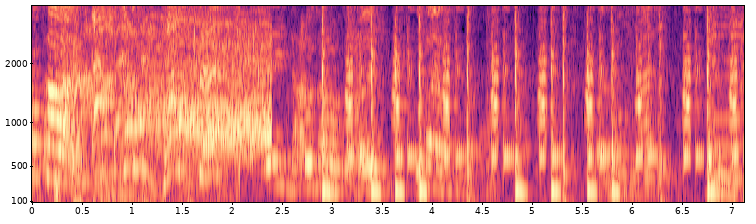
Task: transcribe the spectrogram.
কোথায় এই ঝাড়ো ঝাড়ো ঝাড়ো, কোথায় আছে? বসো, বসো।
